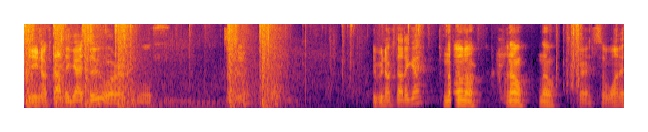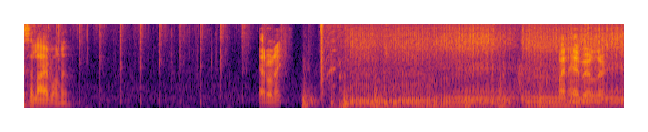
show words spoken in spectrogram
Did he knock the other guy too, or Yes. Just two. did we knock the other guy? No, no, no, no. Okay, so one is alive on it. Yeah, running. One heavy over there.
